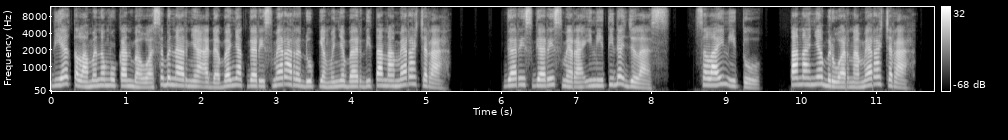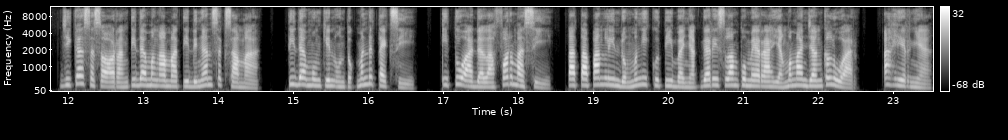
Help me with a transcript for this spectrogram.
Dia telah menemukan bahwa sebenarnya ada banyak garis merah redup yang menyebar di tanah merah cerah. Garis-garis merah ini tidak jelas. Selain itu, tanahnya berwarna merah cerah. Jika seseorang tidak mengamati dengan seksama, tidak mungkin untuk mendeteksi. Itu adalah formasi. Tatapan Lindung mengikuti banyak garis lampu merah yang memanjang keluar. Akhirnya,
